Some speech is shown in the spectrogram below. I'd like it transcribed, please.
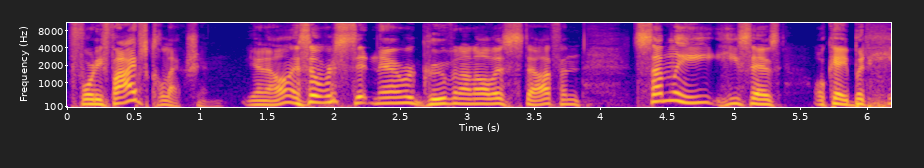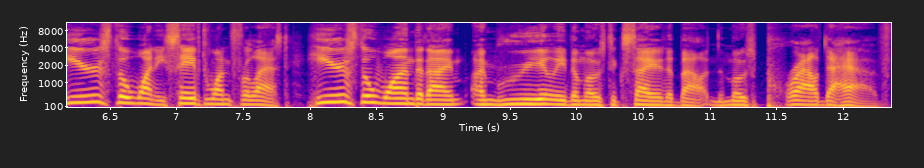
45s collection. You know, and so we're sitting there, we're grooving on all this stuff, and suddenly he says, "Okay, but here's the one. He saved one for last. Here's the one that I'm I'm really the most excited about and the most proud to have."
